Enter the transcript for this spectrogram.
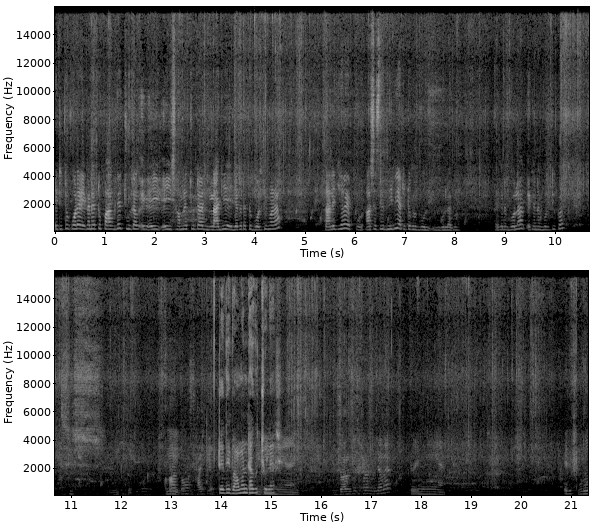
একটু করে এখানে একটু পাক দিয়ে চুলটা এই- এই এই সামনের চুলটা লাগিয়ে এই জায়গাটা একটু গোলটি মারা। তাহলে কি হবে? আস্তে আস্তে নিবি আর একটু করে গোল গোলাবি এখানে গোলাপ এখানে গোলটি কর। যদি বামন ঠাকুর চলে আসে। তুই নিয়ে পুরো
